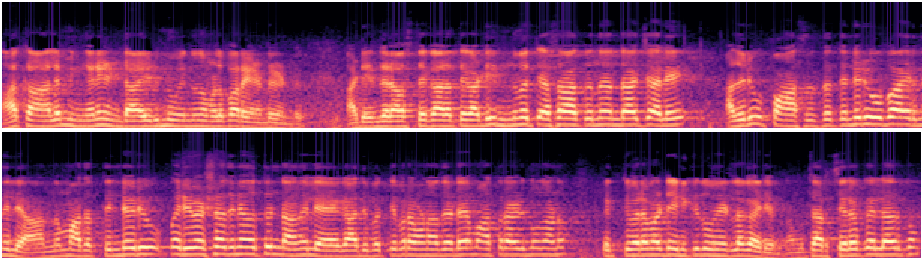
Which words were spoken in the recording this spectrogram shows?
ആ കാലം ഇങ്ങനെ ഉണ്ടായിരുന്നു എന്ന് നമ്മൾ പറയേണ്ടതുണ്ട്. അടിയന്തരാവസ്ഥ കാലത്തെക്കാട്ടി ഇന്ന് വ്യത്യാസമാക്കുന്നത് എന്താ വെച്ചാൽ അതൊരു ഫാസിസത്തിന്റെ രൂപമായിരുന്നില്ല. അന്ന് മതത്തിന്റെ ഒരു പരിവേഷം അതിനകത്ത് ഉണ്ടാകുന്നില്ല ഏകാധിപത്യ പ്രവണതയുടെ മാത്രമായിരുന്നു എന്നാണ് വ്യക്തിപരമായിട്ട് എനിക്ക് തോന്നിയിട്ടുള്ള കാര്യം. നമുക്ക് ചർച്ചയിലൊക്കെ എല്ലാവർക്കും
